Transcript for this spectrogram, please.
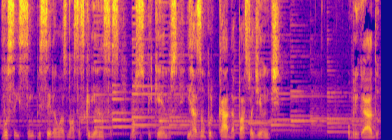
Vocês sempre serão as nossas crianças, nossos pequenos e razão por cada passo adiante. Obrigado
